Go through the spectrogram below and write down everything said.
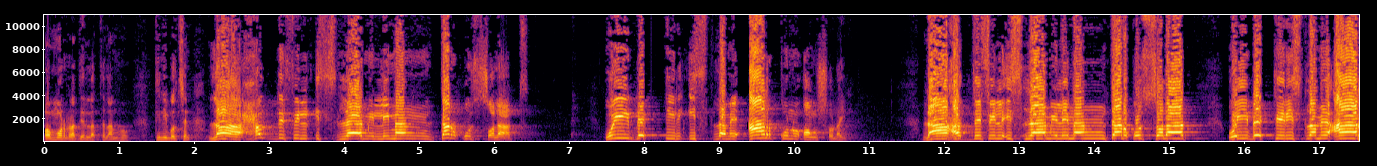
অমর রাজিয়াল্লাহ তালানহ তিনি বলছেন ওই ব্যক্তির ইসলামে আর কোনো অংশ নাই। লা হাদ্দি ফিল ইসলামি লিমান তারকুস সলাত। ওই ব্যক্তির ইসলামে আর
